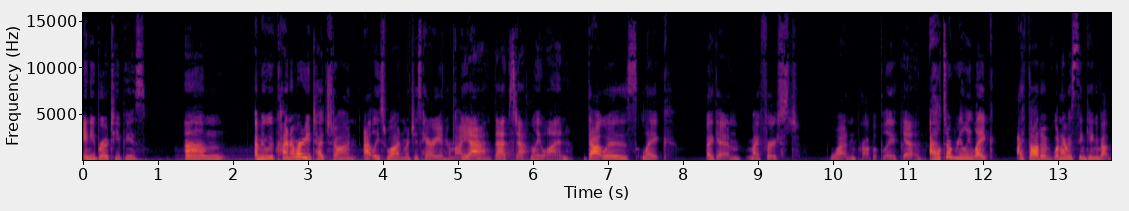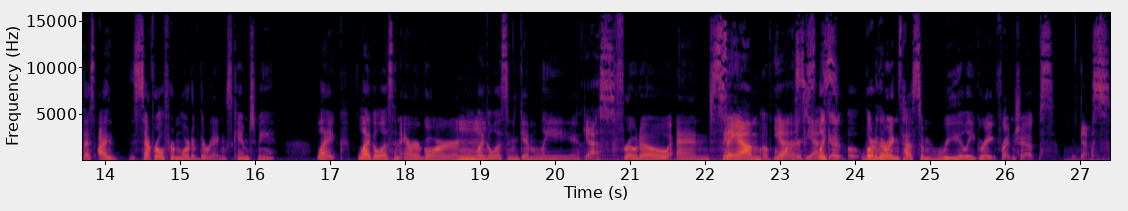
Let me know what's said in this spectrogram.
Any bro TPs? um, I mean, we've kind of already touched on at least one, which is Harry and Hermione. yeah, that's definitely one. That was like, again, my first one, probably. Yeah, I also really like, I thought of when I was thinking about this, I several from Lord of the Rings came to me. Like Legolas and Aragorn, Legolas and Gimli, Yes. Frodo and Sam, Sam, of yes, course. yes. Like uh, Lord of the Rings has some really great friendships. Yes.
